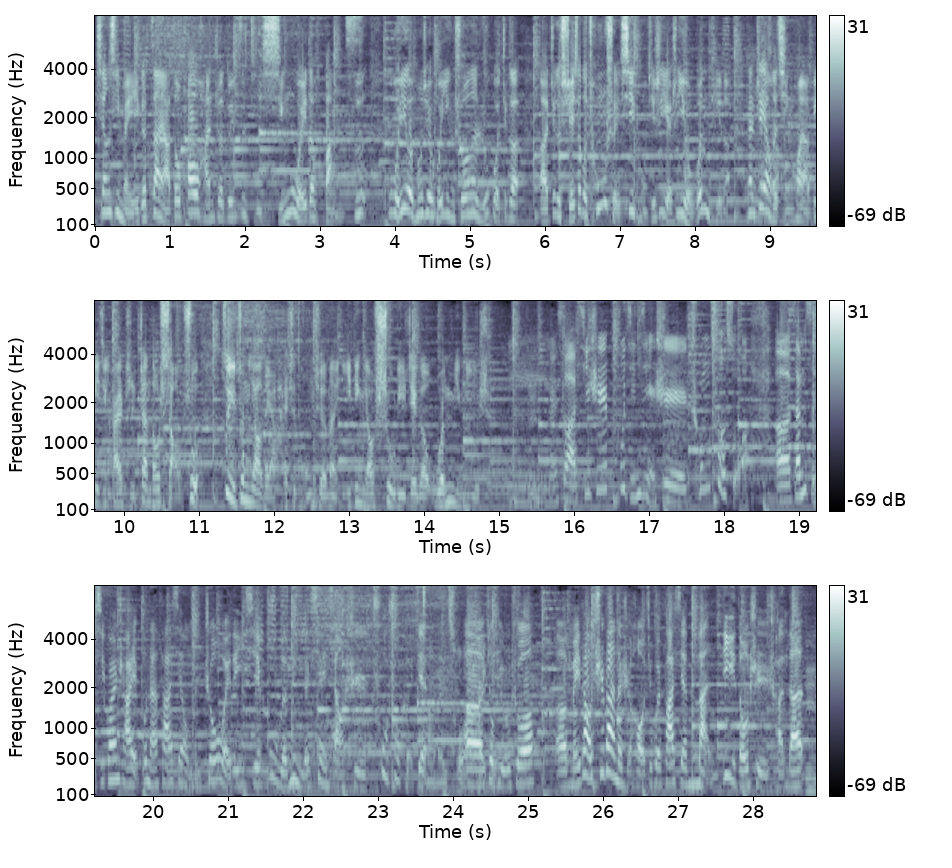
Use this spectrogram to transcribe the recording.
相信每一个赞呀都包含着对自己行为的反思。不过也有同学回应说呢，如果这个呃这个学校的冲水系统其实也是有问题的，但这样的情况呀，毕竟还只占到少数。最重要的呀，还是同学们一定要树立这个文明意识。其实不仅仅是冲厕所，呃，咱们仔细观察也不难发现，我们周围的一些不文明的现象是处处可见。啊，没错。呃，就比如说，呃，没到吃饭的时候，就会发现满地都是传单。嗯，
